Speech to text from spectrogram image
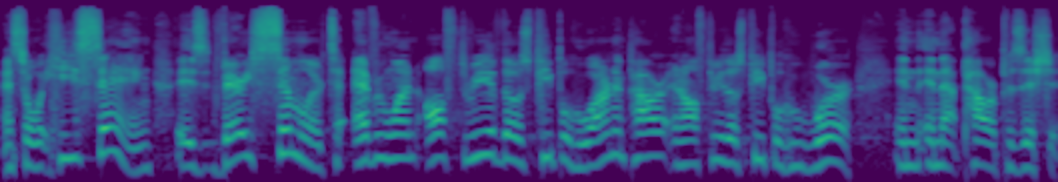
And so, what he's saying is very similar to everyone, all three of those people who aren't in power, and all three of those people who were in, in that power position.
